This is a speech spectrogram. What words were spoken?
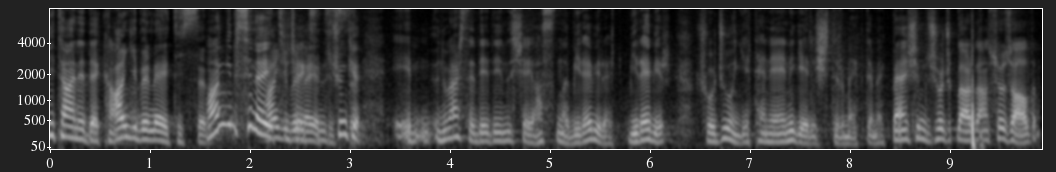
bir tane dekan. Hangi birine yetişsin? Hangisine Hangi yetişeceksiniz? yetişsin? Çünkü e, üniversite dediğiniz şey aslında birebir birebir çocuğun yeteneğini geliştirmek demek. Ben şimdi çocuklardan söz aldım.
